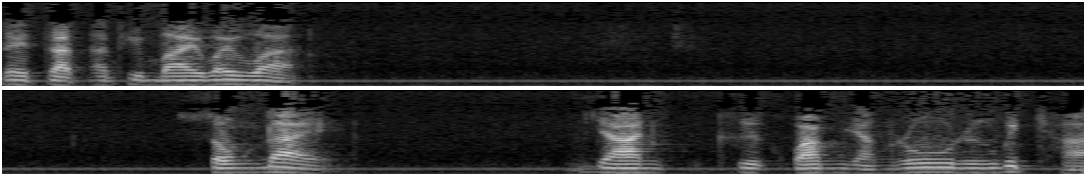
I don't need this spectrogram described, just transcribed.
ได้ตรัสอธิบายไว้ว่า ทรงได้ยานคือความอย่างรู้หรือวิชา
